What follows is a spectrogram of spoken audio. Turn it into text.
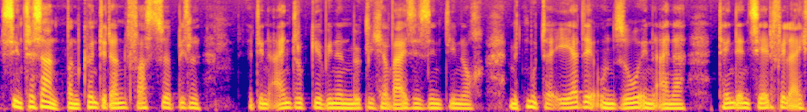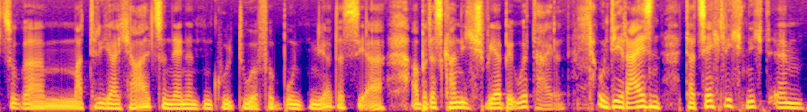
Das ist interessant. Man könnte dann fast so ein bisschen den Eindruck gewinnen, möglicherweise sind die noch mit Mutter Erde und so in einer tendenziell vielleicht sogar matriarchal zu nennenden Kultur verbunden. Ja, dass sie, äh, aber das kann ich schwer beurteilen. Und die reisen tatsächlich nicht. Ähm,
